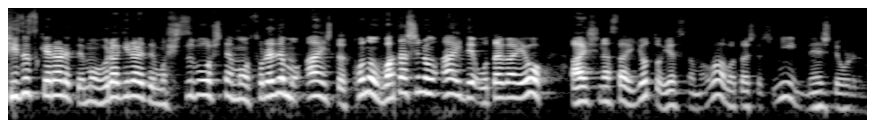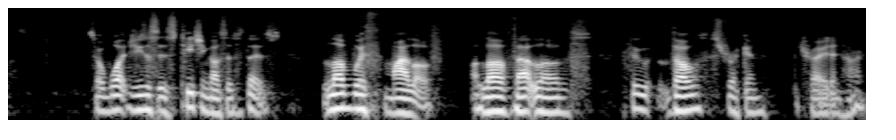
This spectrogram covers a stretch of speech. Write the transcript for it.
傷つけられても裏切られても失望してもそれでも愛したこの私の愛でお互いを愛しなさいよとイエス様は私たちに命じておられます So, what Jesus is teaching us is this love with my love, a love that loves through those stricken, betrayed, and hurt.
